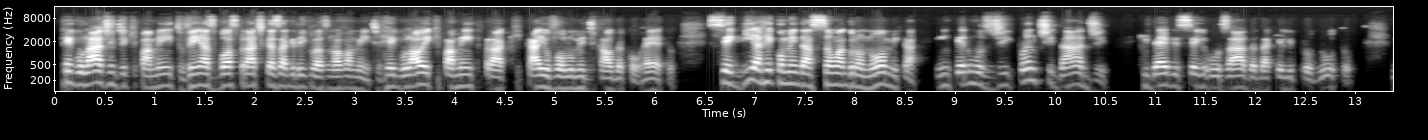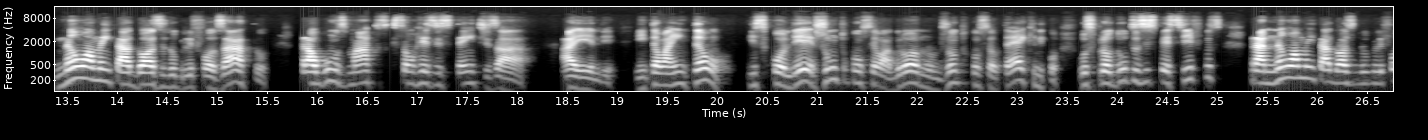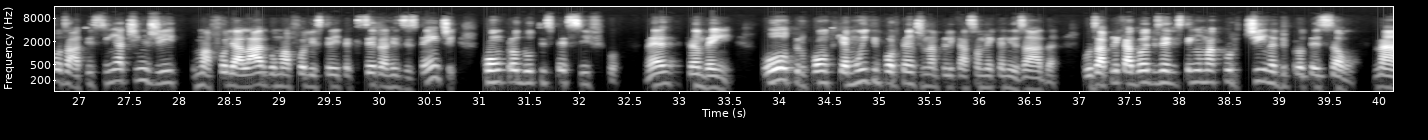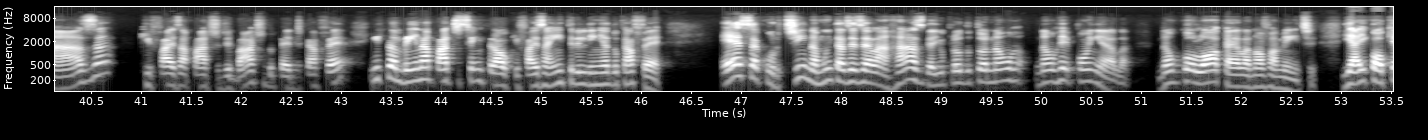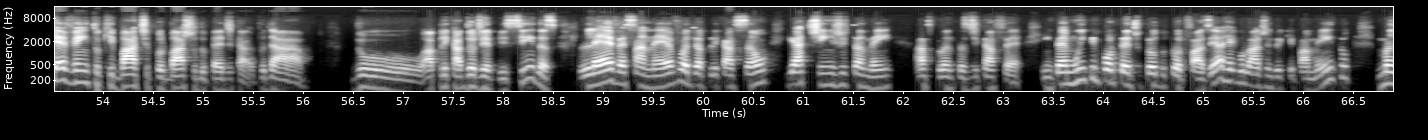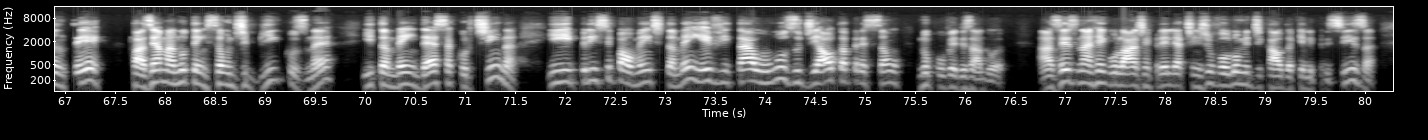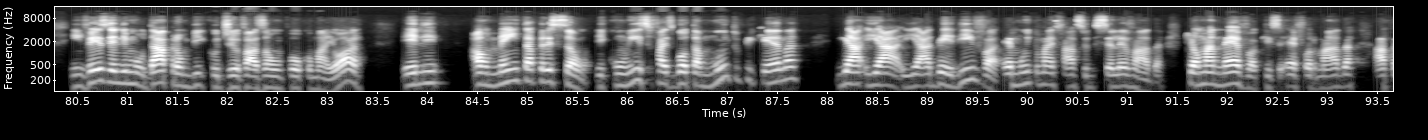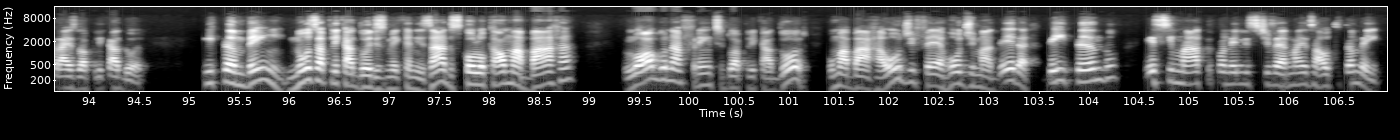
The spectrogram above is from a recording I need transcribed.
Regulagem de equipamento, vem as boas práticas agrícolas novamente, regular o equipamento para que caia o volume de cauda correto, seguir a recomendação agronômica em termos de quantidade que deve ser usada daquele produto, não aumentar a dose do glifosato para alguns matos que são resistentes a, a ele. Então, aí, então, escolher, junto com o seu agrônomo, junto com o seu técnico, os produtos específicos para não aumentar a dose do glifosato, e sim atingir uma folha larga, uma folha estreita que seja resistente com um produto específico, né? Também. Outro ponto que é muito importante na aplicação mecanizada, os aplicadores eles têm uma cortina de proteção na asa, que faz a parte de baixo do pé de café, e também na parte central, que faz a entrelinha do café. Essa cortina, muitas vezes, ela rasga e o produtor não, não repõe ela. não coloca ela novamente. E aí qualquer vento que bate por baixo do pé de, da, do aplicador de herbicidas leva essa névoa de aplicação e atinge também as plantas de café. Então é muito importante o produtor fazer a regulagem do equipamento, manter, fazer a manutenção de bicos, né? E também dessa cortina e principalmente também evitar o uso de alta pressão no pulverizador. Às vezes, na regulagem, para ele atingir o volume de calda que ele precisa, em vez de ele mudar para um bico de vazão um pouco maior, ele aumenta a pressão e com isso faz gota muito pequena e a, e, a, e a deriva é muito mais fácil de ser levada, que é uma névoa que é formada atrás do aplicador. E também, nos aplicadores mecanizados, colocar uma barra logo na frente do aplicador, uma barra ou de ferro ou de madeira, deitando esse mato quando ele estiver mais alto também.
